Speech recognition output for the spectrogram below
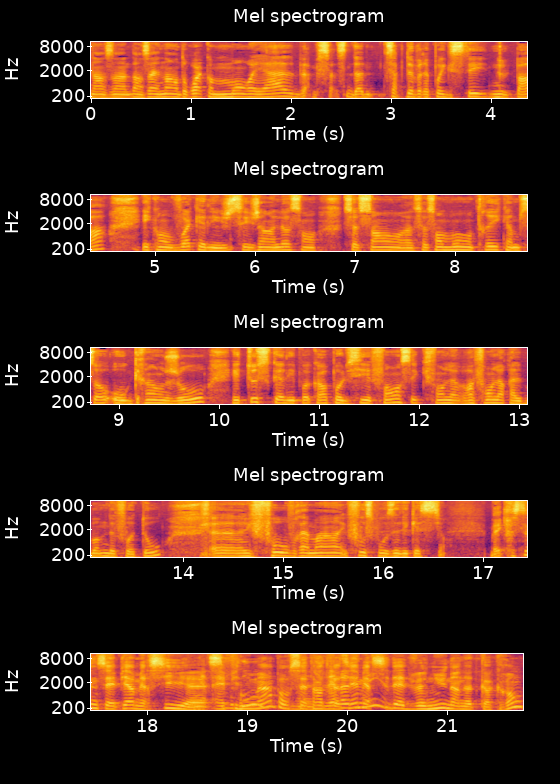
dans un dans un endroit comme Montréal, ben, ça ça devrait pas exister nulle part, et qu'on voit que les, ces gens-là sont se sont euh, se sont montrés comme ça au grand jour, et tout ce que les corps policiers font, c'est qu'ils font leur refont leur album de photos. Euh, il faut vraiment, il faut se poser des questions. Ben, Christine Saint-Pierre, merci, euh, Merci infiniment beaucoup. pour cet Ben, entretien. Merci d'être venue dans notre cochon.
